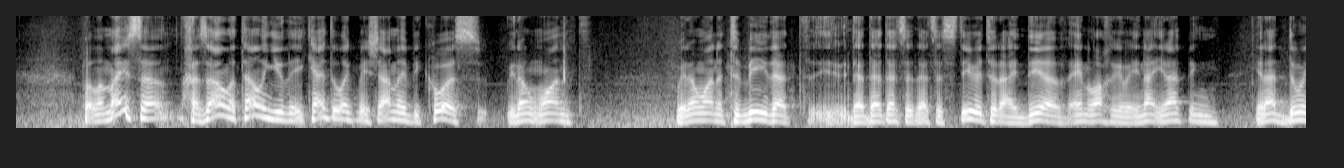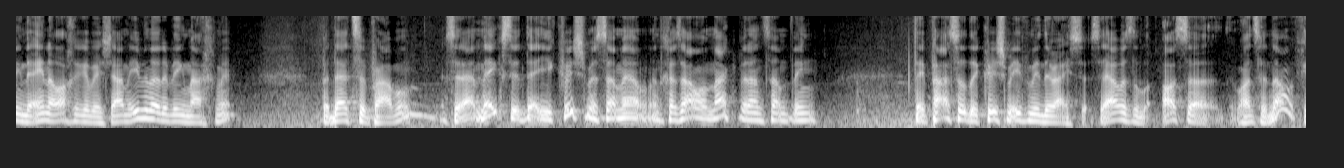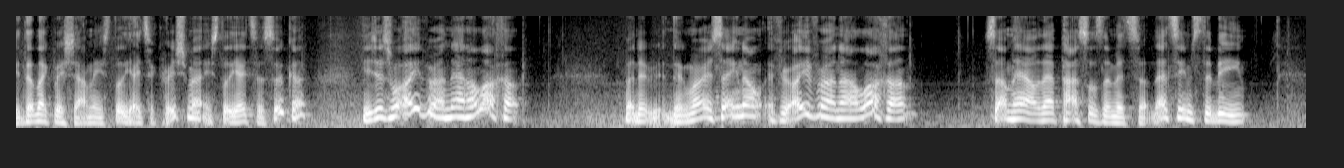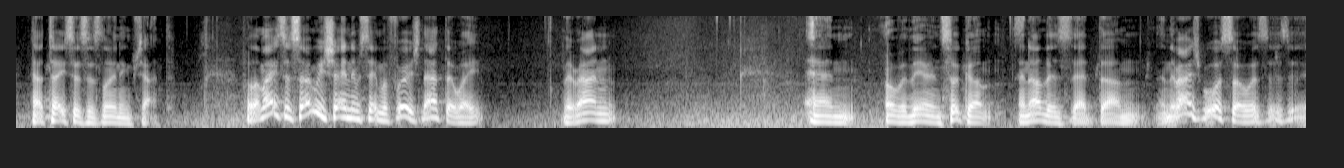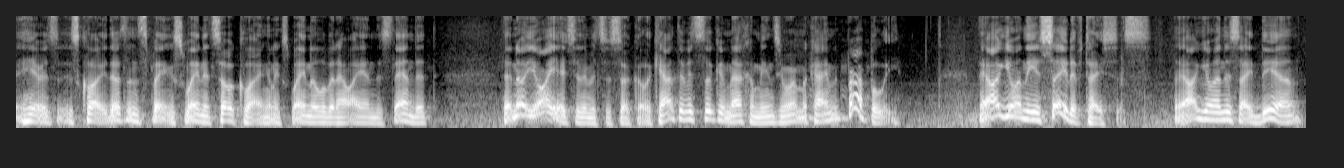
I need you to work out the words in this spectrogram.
But Lamaisa, Chazal are telling you that you can't do like Beis Shammai because we don't want we don't want it to be that, that, that that's a that's a steer to the idea of ein you're not you're not being you're not doing the ein Shammai, even though they're being machmir. But that's a problem. So that makes it that you krishma somehow when Chazal are makbid on something, they pass the krishma even in the raisa. So that was also one said no. If you did like Beis Shammai, you still yaitz krishma, you still yaitz sukkah. You just were over on that halacha. But the, the Gemara is saying no. If you're over on a halacha, somehow that passes the mitzvah. That seems to be how Taisus is learning pshat. For the Maisa, some Rishonim say first not that way. The Ran and over there in Sukkah and others that, um, and the Rashba also is, is here is, is clear. He doesn't explain, explain it so clear. I'm going to explain a little bit how I understand it. That no, you are Yetzer the mitzvah Sukkah. The count of Sukkah Mecha means you weren't Mekayim it properly. They argue on the Yisayid of Taisus. They argue on this idea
